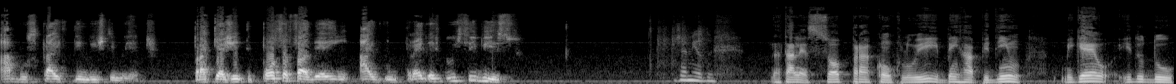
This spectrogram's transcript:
a buscar esses investimentos para que a gente possa fazer as entregas dos serviços. Jamildo. Natália, só para concluir bem rapidinho, Miguel e Dudu,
